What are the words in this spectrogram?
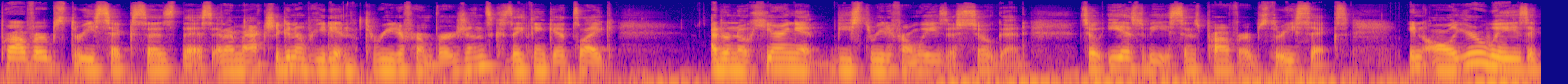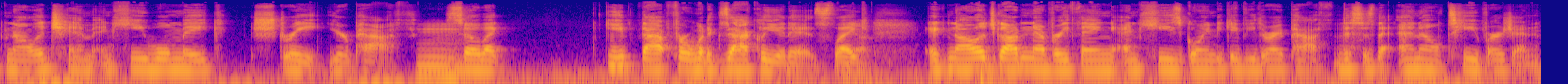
Proverbs 3 6 says this, and I'm actually going to read it in three different versions because I think it's like, I don't know, hearing it these three different ways is so good. So ESV says Proverbs 3 6, in all your ways acknowledge him and he will make straight your path. Mm. So, like, eat that for what exactly it is. Like, acknowledge God in everything and he's going to give you the right path. This is the NLT version.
